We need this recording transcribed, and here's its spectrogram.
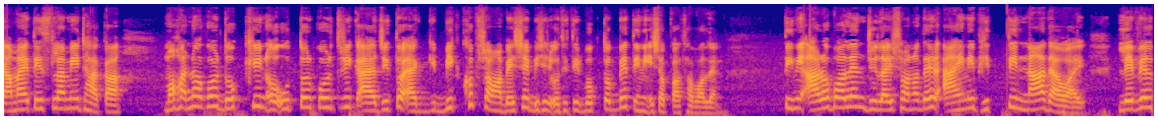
জামায়াতে ইসলামী ঢাকা মহানগর দক্ষিণ ও উত্তর কর্তৃক আয়োজিত এক বিক্ষোভ সমাবেশে বিশেষ অতিথির বক্তব্যে তিনি এসব কথা বলেন। তিনি আরও বলেন, জুলাই সনদের আইনি ভিত্তি না দেওয়ায় লেভেল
